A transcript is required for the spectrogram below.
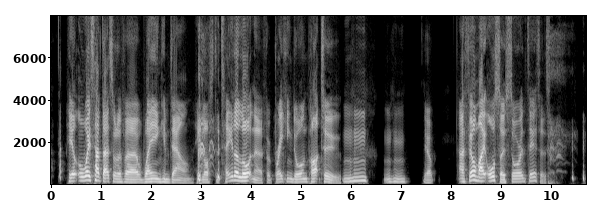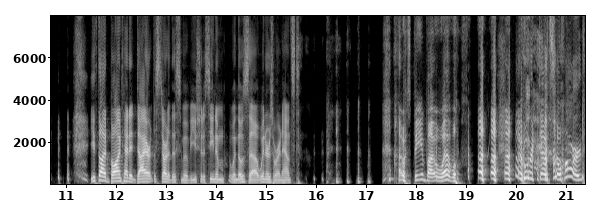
He'll always have that sort of uh, weighing him down. He lost to Taylor Lautner for Breaking Dawn Part 2, Mm-hmm. Mm-hmm. Yep. a film I also saw in theaters. You thought Bond had it dire at the start of this movie. You should have seen him when those uh, winners were announced. I was beaten by a werewolf. I worked out so hard.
